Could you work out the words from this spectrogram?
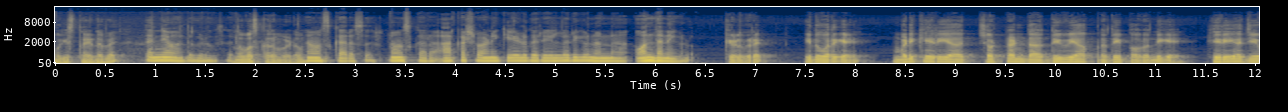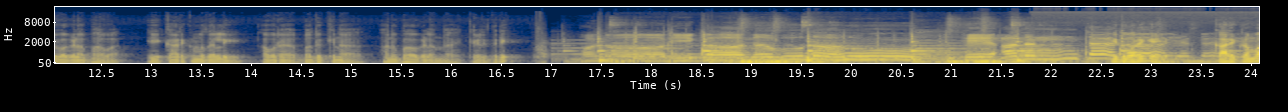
ಮುಗಿಸ್ತಾ ಇದ್ದೇವೆ. ಧನ್ಯವಾದಗಳು ಸರ್. ನಮಸ್ಕಾರ ಮೇಡಮ್ ನಮಸ್ಕಾರ ಸರ್. ನಮಸ್ಕಾರ. ಆಕಾಶವಾಣಿ ಕೇಳುಗರೆ ಎಲ್ಲರಿಗೂ ನನ್ನ ವಂದನೆಗಳು. ಕೇಳುಗರೆ ಇದುವರೆಗೆ ಮಡಿಕೇರಿಯ ಚೊಟ್ಟಂಡ ದಿವ್ಯಾ ಪ್ರದೀಪ್ ಅವರೊಂದಿಗೆ ಹಿರಿಯ ಜೀವಗಳ ಭಾವ. ಈ ಕಾರ್ಯಕ್ರಮದಲ್ಲಿ ಅವರ ಬದುಕಿನ ಅನುಭವಗಳನ್ನು ಕೇಳಿದ್ರಿ. ಅನಾದಿ ಗಾನವು ನಾನು ಇದುವರೆಗೆ ಕಾರ್ಯಕ್ರಮ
